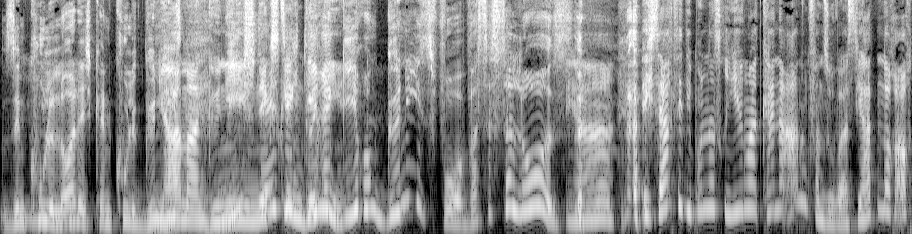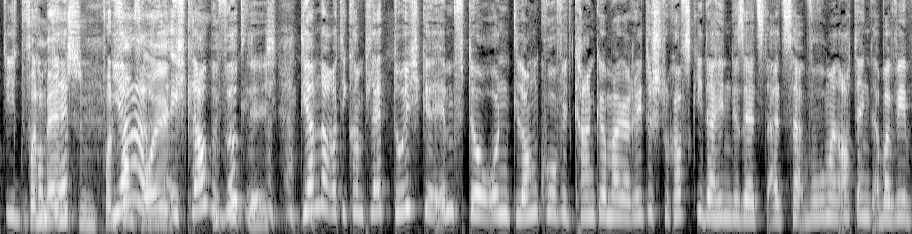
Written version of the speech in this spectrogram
sind coole Leute, ich kenne coole Günnis. Mhm. Ja, Mann, Günni, sich gegen die Günni. Regierung Günnis vor? Was ist da los? Ja, ich sagte, die Bundesregierung hat keine Ahnung von sowas. Die hatten doch auch die Von komplett, Menschen, von- ja, vom Volk. ich glaube wirklich. Die haben doch auch die komplett durchgeimpfte und Long-Covid-kranke Margarete Stukowski dahingesetzt, als wo man auch denkt, aber wen,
